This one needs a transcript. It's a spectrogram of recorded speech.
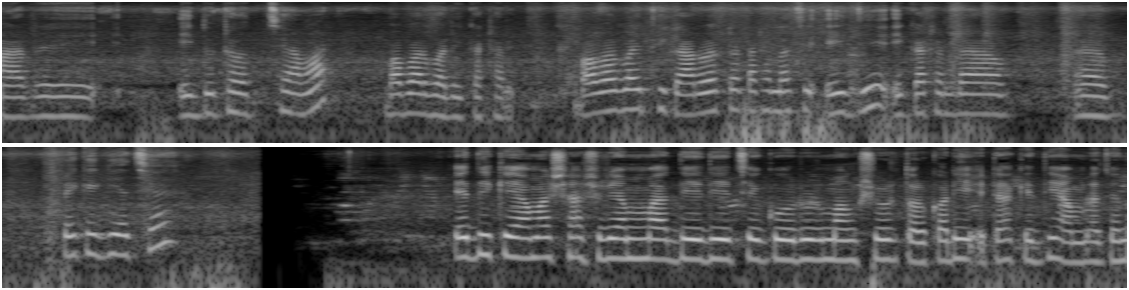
আর এই দুটো হচ্ছে আমার বাবার বাড়ির কাঁঠাল। বাবার বাড়ি থেকে আরও একটা কাঁঠাল আছে, এই যে এই কাঁঠালটা পেকে গিয়েছে। এদিকে আমার শাশুড়ি আম্মা দিয়ে দিয়েছে গরুর মাংসর তরকারি। এটাকে দিয়ে আমরা যেন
